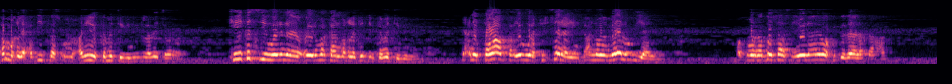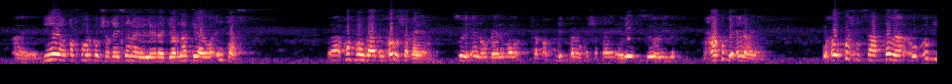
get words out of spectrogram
ka maqlay xadiidkaas umu xabiiba kama tegin. Labiiyo toban ragco kii ka sii werinaya wuxuu yihi markaan maqlay kadib kama tegin. Yani tawaabka iyagu waa tirsanayeen kaanama meel u yahay qofku marka hadduu saas yeelaayo waa ku dadaala daacad adduunyadan qofku markau shaqaysanayo layiraa joornatigaaga waa intaas. Qof walba muxuu u shaqeeyaa subax inuu dheelmado shaqo dhib badan ka shaqeeya habeenkii soo hoydo maxaa ku bixinaya? Wuxuu ku xisaabtamaa u ogi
